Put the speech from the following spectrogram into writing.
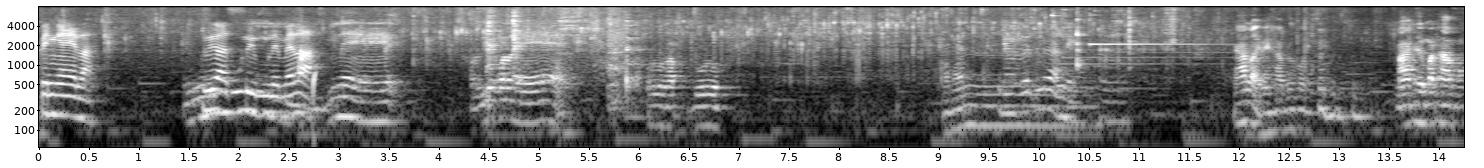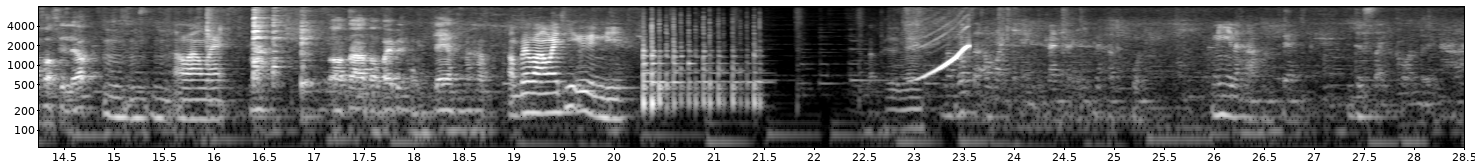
เป็นไงล่ะ เลือดซึมเลยไหมล่ะ นี่แหละ เขาเรียกว่าแหละดูครับดูดูอันนั้นยังเลือดเลือดเลยน่าอร่อยไหมครับทุกคน มาเธอมาทำของเขาเสร็จแล้ว อืมอืมอืมเอาวางไว้ มาต่อตาต่อไปเป็นของแจนนะครับเอาไปวางไว้ที่อื่นดีเธอไงเราก็จะเอามาแข่งกันกับอีกนะคะทุกคน นี่นะคะคุณแจนจะใส่ก่อนเลยนะคะ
